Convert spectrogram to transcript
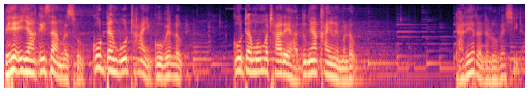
ဘယ်အရာကိစ္စမဆိုကိုတန်ဖိုးထားရင်ကိုပဲလုပ်တယ်ကိုတန်ဖိုးမထားတဲ့ဟာသူများခိုင်းလည်းမလုပ်ဒါတွေကတော့ဒီလိုပဲရှိတာ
